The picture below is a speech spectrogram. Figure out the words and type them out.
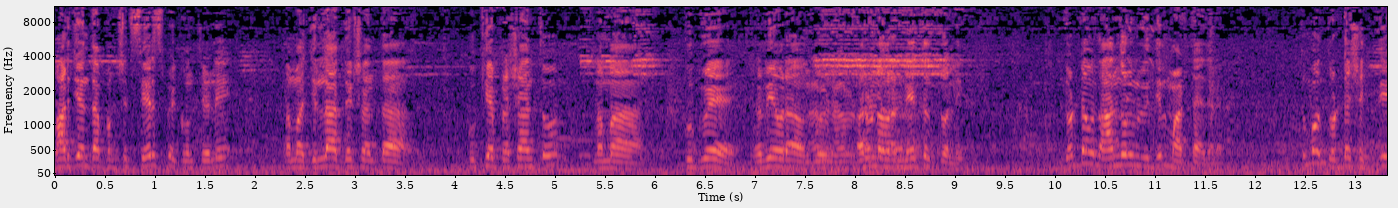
ಭಾರತೀಯ ಜನತಾ ಪಕ್ಷಕ್ಕೆ ಸೇರಿಸಬೇಕು ಅಂತ ಹೇಳಿ ನಮ್ಮ ಜಿಲ್ಲಾ ಅಧ್ಯಕ್ಷ ಅಂತ ಕುಕ್ಕೆ ಪ್ರಶಾಂತ್, ನಮ್ಮ ಕುಗ್ವೆ ರವಿ ಅವರ ಅರುಣ್ ಅವರ ನೇತೃತ್ವದಲ್ಲಿ ದೊಡ್ಡ ಒಂದು ಆಂದೋಲನ ರೀತಿಯಲ್ಲಿ ಮಾಡ್ತಾ ಇದ್ದಾರೆ. ತುಂಬಾ ದೊಡ್ಡ ಶಕ್ತಿ.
